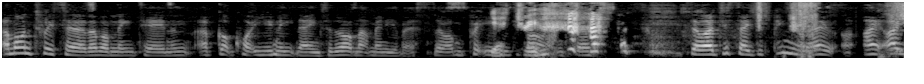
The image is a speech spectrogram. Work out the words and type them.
I'm on Twitter and I'm on LinkedIn, and I've got quite a unique name, so there aren't that many of us. So I'm pretty Yeah, true. So, so I'd just say, just ping me out. I, I,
